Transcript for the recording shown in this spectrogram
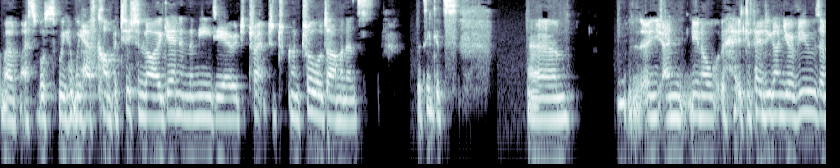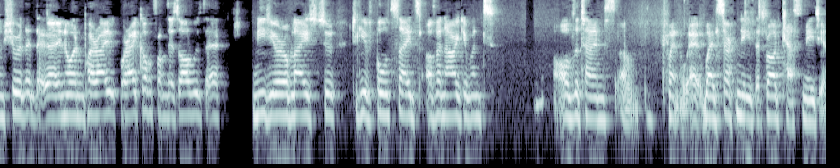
well, I suppose we we have competition law again in the media to try to, to control dominance. I think it's, um, and you know, depending on your views, I'm sure that I know, and where I where I come from, there's always a media are obliged to to give both sides of an argument all the times. well, certainly the broadcast media.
